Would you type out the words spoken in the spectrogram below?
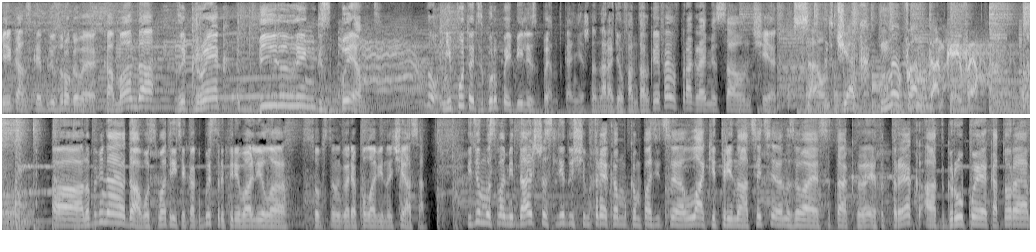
американская блюзроговая команда The Greg Billings Band. Ну, не путать с группой Billings Band, конечно, на радио Фонтанка FM эм в программе Soundcheck. Soundcheck на Фонтанка FM. Эм». А, напоминаю, да, вот смотрите, как быстро перевалила, собственно говоря, половина часа. Идем мы с вами дальше. Следующим треком композиция Lucky 13. Называется так этот трек от группы, которая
